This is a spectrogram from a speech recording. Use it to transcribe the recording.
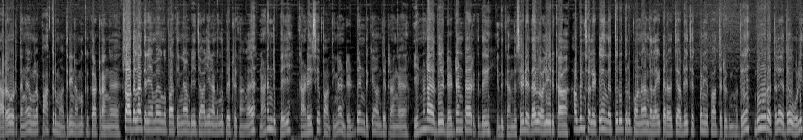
யாரோ ஒருத்தங்க இவங்கள பாக்குற மாதிரி நமக்கு காட்டுறாங்க. ஸோ அதெல்லாம் தெரியாம இவங்க பாத்தீங்கன்னா அப்படியே ஜாலியா நடந்து போயிட்டு இருக்காங்க நடந்து போய் கடைசியா பாத்தீங்கன்னா டெட் எண்டுக்கே வந்துடுறாங்க. என்னடா இது டெட் எண்டா இருக்குது? இதுக்கு அந்த சைடு ஏதாவது வழி இருக்கா? அப்படின்னு சொல்லிட்டு இந்த துரு துரு பொண்ணு அந்த லைட்டரை வச்சு அப்படியே செக் பண்ணி பார்த்துட்டு இருக்கும்போது தூரத்துல ஏதோ ஒளி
